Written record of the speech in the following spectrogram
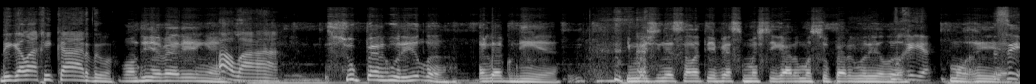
Diga lá, Ricardo. Bom dia, Verinha. Olá. Super gorila. agonia. Imagina se ela tivesse mastigar uma super gorila. Morria. Morria. Sim.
